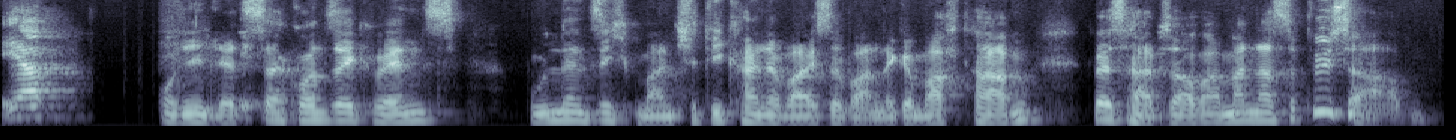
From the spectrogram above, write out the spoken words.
Ja. Und in letzter Konsequenz wundern sich manche, die keine weiße Wanne gemacht haben, weshalb sie auf einmal nasse Füße haben.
